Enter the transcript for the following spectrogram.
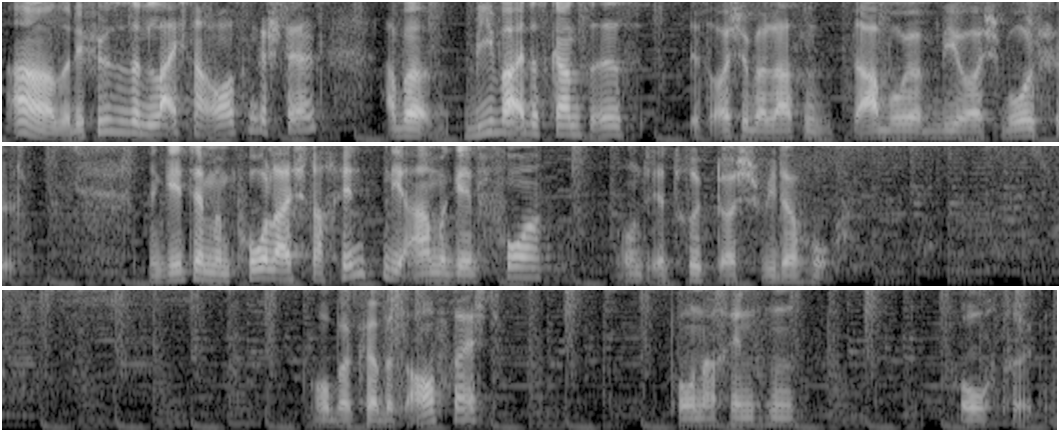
Also die Füße sind leicht nach außen gestellt, aber wie weit das Ganze ist, ist euch überlassen, da wo ihr, euch wohlfühlt. Dann geht ihr mit dem Po leicht nach hinten, die Arme gehen vor und ihr drückt euch wieder hoch. Oberkörper ist aufrecht, Po nach hinten, hochdrücken.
